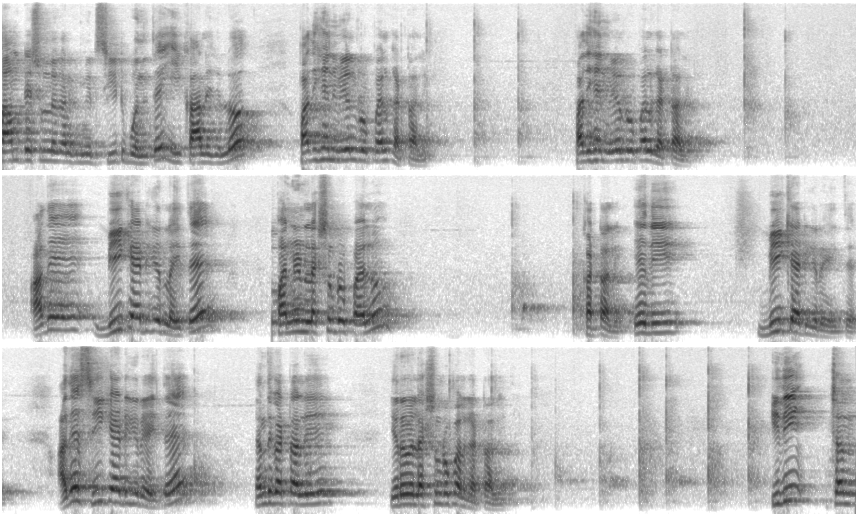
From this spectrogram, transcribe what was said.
కాంపిటీషన్లో కనుక మీరు సీటు పొందితే ఈ కాలేజీలో పదిహేను వేల రూపాయలు కట్టాలి. పదిహేను వేల రూపాయలు కట్టాలి. అదే బి కేటగిరీలో అయితే పన్నెండు లక్షల రూపాయలు కట్టాలి. ఏది? బి కేటగిరీ అయితే. అదే సి కేటగిరీ అయితే ఎంత కట్టాలి? ఇరవై లక్షల రూపాయలు కట్టాలి. ఇది చంద్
